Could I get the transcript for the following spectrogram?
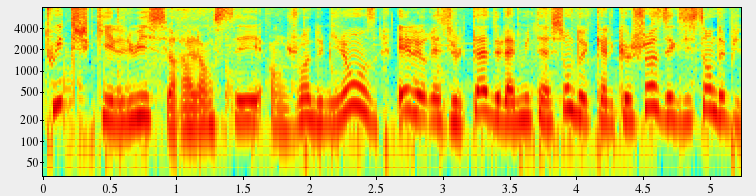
Twitch, qui lui sera lancé en juin 2011, est le résultat de la mutation de quelque chose existant depuis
